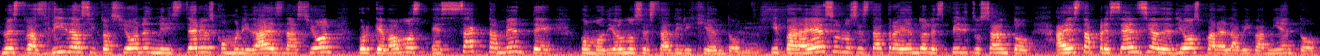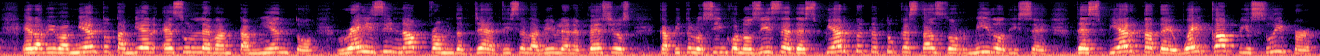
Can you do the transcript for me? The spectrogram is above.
nuestras vidas, situaciones, ministerios, comunidades, nación, porque vamos exactamente como Dios nos está dirigiendo. Y para eso nos está trayendo el Espíritu Santo a esta presencia de Dios para el avivamiento. El avivamiento también es un levantamiento, raising up from the dead, dice la Biblia en Efesios capítulo 5 nos dice, despiértate tú que estás dormido, dice, despiértate, wake up you sleeper,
